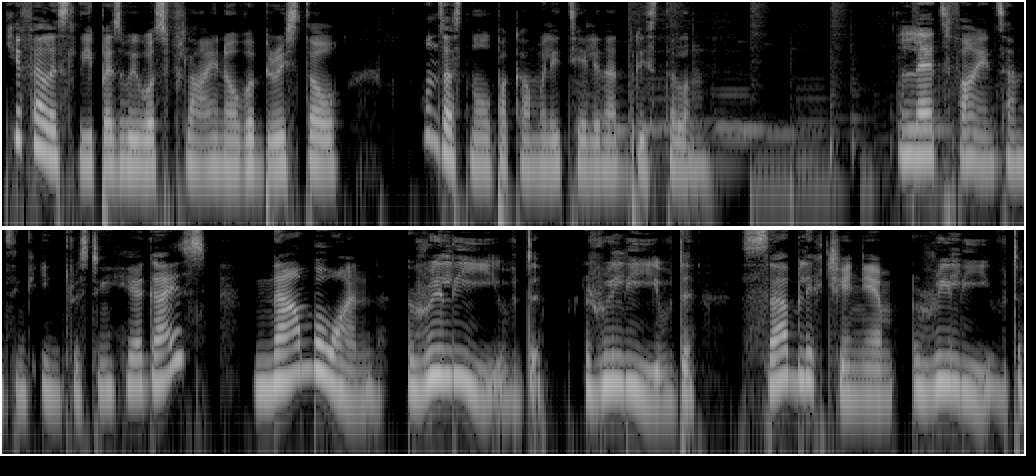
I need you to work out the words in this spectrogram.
He fell asleep as we was flying over Bristol. Он заснул, пока мы летели над Бристолом. Let's find something interesting here, guys. Number one. Relieved. Relieved С облегчением relieved.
